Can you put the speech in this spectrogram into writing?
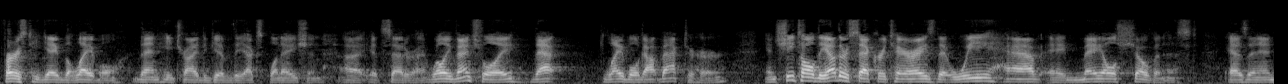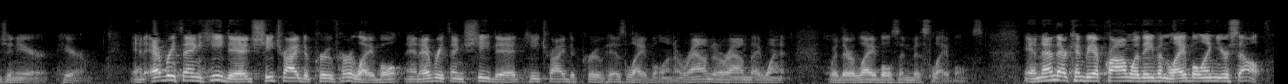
First, he gave the label, then he tried to give the explanation, uh, etc. Well, eventually, that label got back to her, and she told the other secretaries that we have a male chauvinist as an engineer here. And everything he did, she tried to prove her label, and everything she did, he tried to prove his label, and around and around they went with their labels and mislabels. And then there can be a problem with even labeling yourself.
